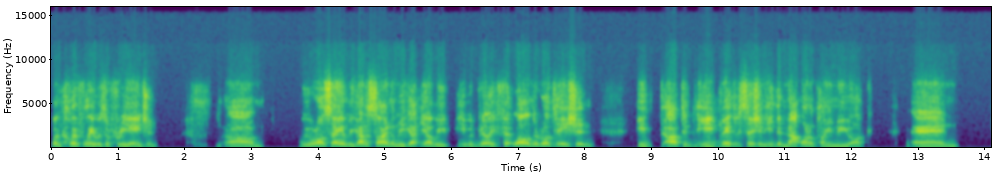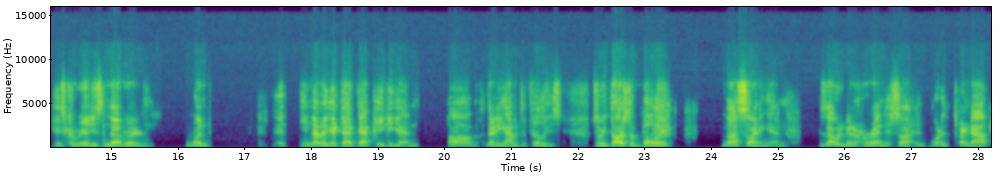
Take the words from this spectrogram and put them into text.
when Cliff Lee was a free agent. Um, we were all saying we got to sign him. We got, yeah, we he would really fit well in the rotation. He opted. He made the decision. He did not want to play in New York, and his career just never went. It, he never hit that that peak again um, that he had with the Phillies. So he dodged a bullet not signing him because that would have been a horrendous sign. It would have turned out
